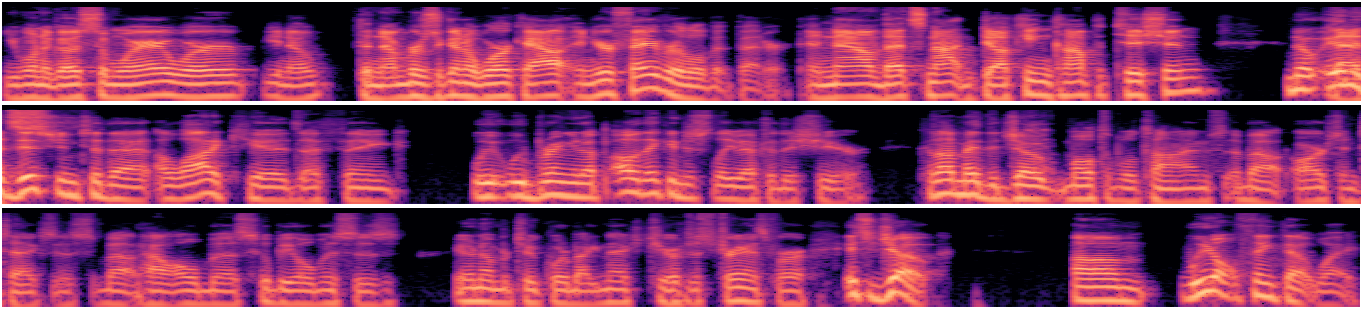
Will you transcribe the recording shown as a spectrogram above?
You want to go somewhere where you know the numbers are going to work out in your favor a little bit better. And now that's not ducking competition. No, in That's- addition to that, a lot of kids, I think, we, we bring it up, oh, they can just leave after this year. Because I've made the joke multiple times about Arch in Texas, about how Ole Miss, he'll be Ole Miss's you know, number two quarterback next year, just transfer. It's a joke. Um, we don't think that way.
